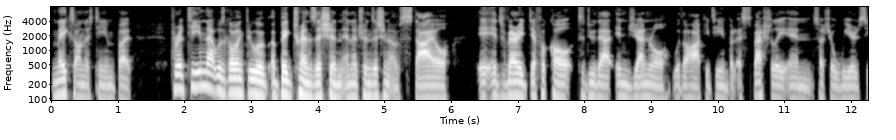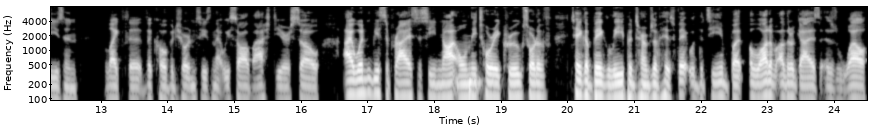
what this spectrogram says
makes on this team. But for a team that was going through a, a big transition and a transition of style, it, it's very difficult to do that in general with a hockey team, but especially in such a weird season like the the COVID shortened season that we saw last year. So I wouldn't be surprised to see not only Torey Krug sort of take a big leap in terms of his fit with the team, but a lot of other guys as well.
